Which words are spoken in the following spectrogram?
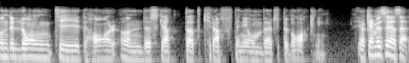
under lång tid har underskattat kraften i omvärldsbevakning. Jag kan väl säga så här,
